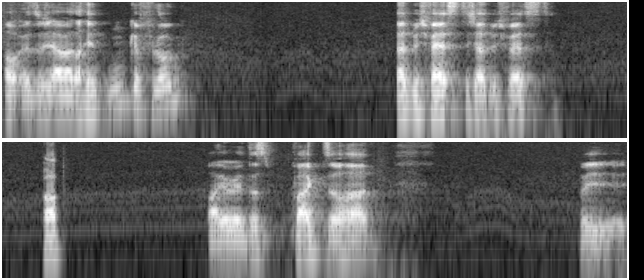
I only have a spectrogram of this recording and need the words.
Oh, jetzt bin ich einmal nach hinten geflogen. Ich halt mich fest, ich halte mich fest. Hopp. Oh Junge, das packt so hart. Uiuiui.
